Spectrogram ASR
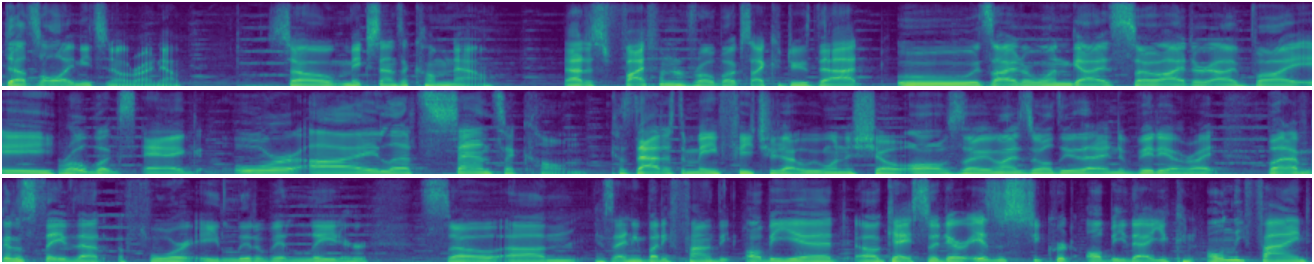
That's all I need to know right now. So, make Santa come now. That is 500 Robux. I could do that. Ooh, it's either one, guys. So either I buy a Robux egg or I let Santa come. Because that is the main feature that we want to show off. So we might as well do that in the video, right? But I'm going to save that for a little bit later. So, um, has anybody found the obby yet? Okay, so there is a secret obby that you can only find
